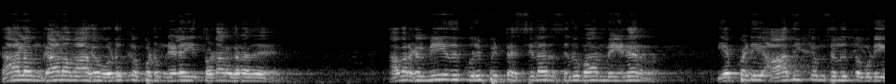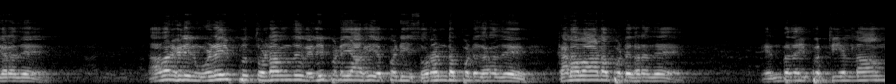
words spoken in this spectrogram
காலம் காலமாக ஒடுக்கப்படும் நிலை தொடர்கிறது? அவர்கள் மீது குறிப்பிட்ட சிலர் சிறுபான்மையினர் எப்படி ஆதிக்கம் செலுத்த முடிகிறது? அவர்களின் உழைப்பு தொடர்ந்து வெளிப்படையாக எப்படி சுரண்டப்படுகிறது களவாடப்படுகிறது என்பதை பற்றியெல்லாம்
